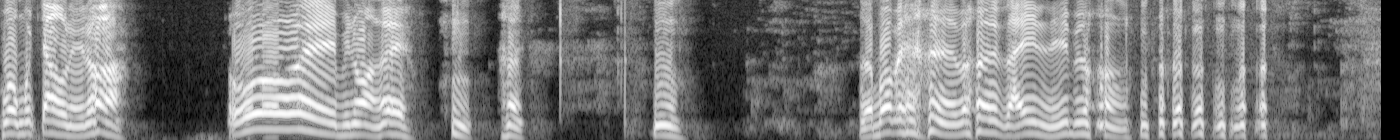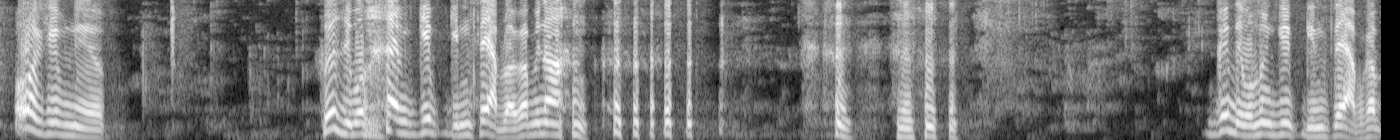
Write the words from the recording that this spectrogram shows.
พวกมุเจ้านี่เนาะโอ้ยพี่น้องเอ้ยอืมแล้วบ่ไปบ่ไปใส่หนีพี่น้อง โอ้คลิปนี้ คือสิบ่แม่นกิบกินแซ่บหรอกครับพี่น้องคือสิบ่แม่นกิบกินแซ่บครับ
